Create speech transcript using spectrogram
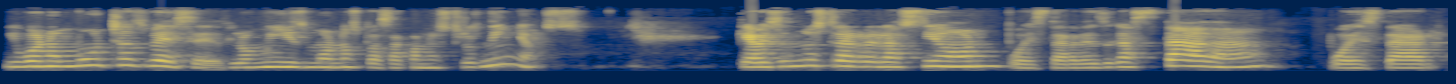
Y bueno, muchas veces lo mismo nos pasa con nuestros niños, que a veces nuestra relación puede estar desgastada, puede estar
